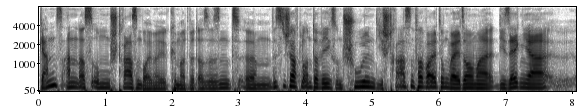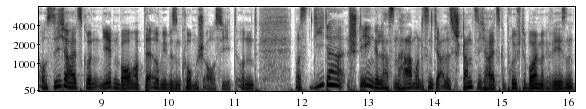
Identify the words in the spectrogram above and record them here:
ganz anders um Straßenbäume gekümmert wird. Also da sind ähm, Wissenschaftler unterwegs und Schulen die Straßenverwaltung, weil, sagen wir mal, die sägen ja aus Sicherheitsgründen jeden Baum ab, der irgendwie ein bisschen komisch aussieht. Und was die da stehen gelassen haben, und das sind ja alles standsicherheitsgeprüfte Bäume gewesen,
